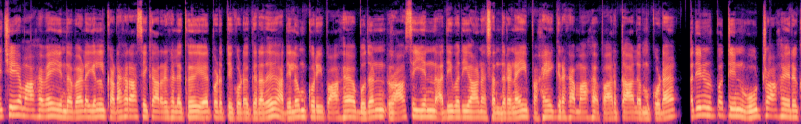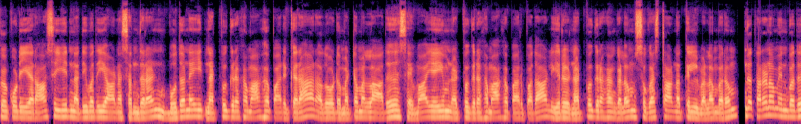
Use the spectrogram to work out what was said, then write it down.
நிச்சயமாகவே இந்த வேளையில் கடகராசிக்காரர்களுக்கு ஏற்படுத்தி கொடுக்கிறது. அதிலும் குறிப்பாக புதன் ராசியின் அதிபதியான சந்திரனை பகை கிரகமாக பார்த்தாலும் கூட அதிநுட்பத்தின் ஊற்றாக இருக்கக்கூடிய ராசியின் அதிபதியான சந்திரன் புதனை நட்பு கிரகமாக பார்க்கிறார். அதோடு மட்டுமல்லாது செவ்வாயையும் நட்பு கிரகமாக பார்ப்பதால் இரு நட்பு கிரகங்களும் சுகஸ்தானத்தில் வலம் வரும். இந்த தருணம் என்பது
